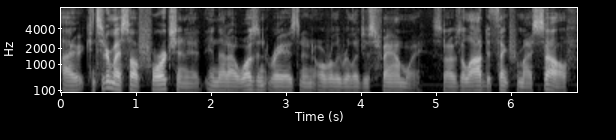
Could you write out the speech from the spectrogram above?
I consider myself fortunate in that I wasn't raised in an overly religious family. So I was allowed to think for myself.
